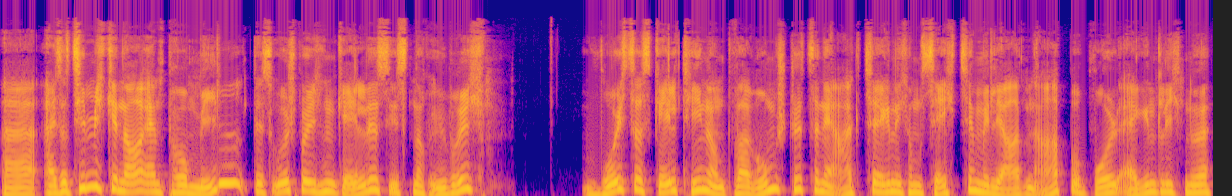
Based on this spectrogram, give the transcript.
Äh, also ziemlich genau ein Promille des ursprünglichen Geldes ist noch übrig. Wo ist das Geld hin und warum stürzt eine Aktie eigentlich um 16 Milliarden ab, obwohl eigentlich nur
